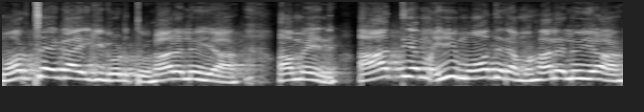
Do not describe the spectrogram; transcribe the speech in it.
മോർച്ചയ്ക്കായിക്ക് കൊടുത്തു. ഹാലലുയ്യ അമേൻ ആദ്യം ഈ മോതിരം. ഹാലലുയ്യ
